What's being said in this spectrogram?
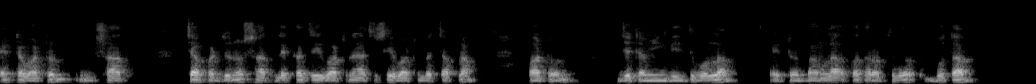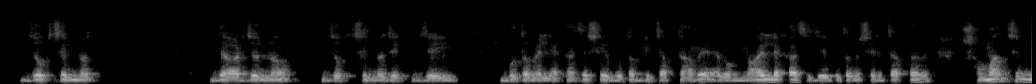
একটা বাটন, সাত চাপার জন্য সাত লেখা যে বাটনে আছে সেই বাটনটা চাপলাম। বাটন যেটা আমি ইংরেজিতে বললাম, এটা বাংলা কথার অর্থ হলো বোতাম। যোগ চিহ্ন দেওয়ার জন্য যোগ চিহ্ন যে, যেই বোতামে লেখা আছে সেই বোতামটি চাপতে হবে এবং নয় লেখা আছে যে বোতামে সেটা চাপতে হবে। সমান চিহ্ন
